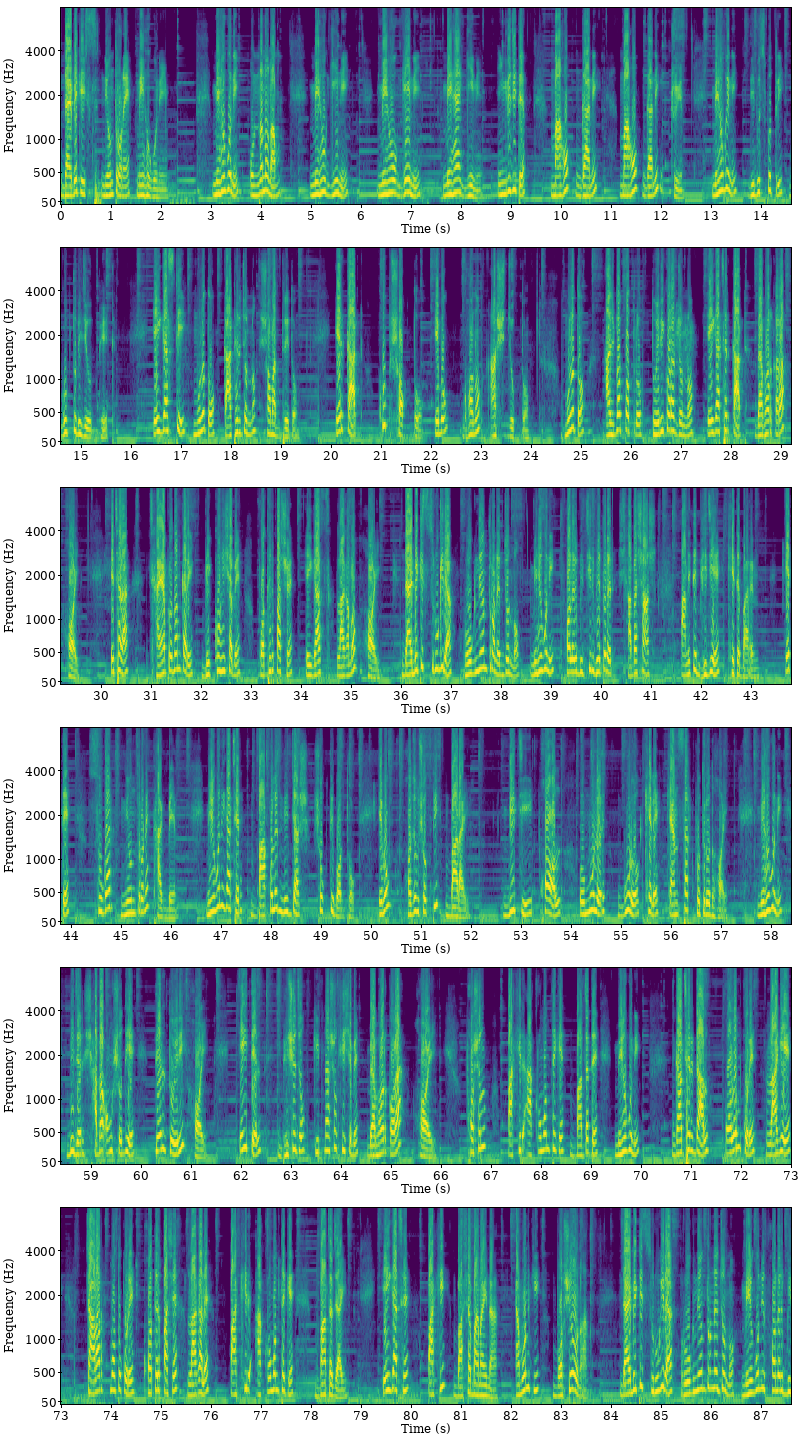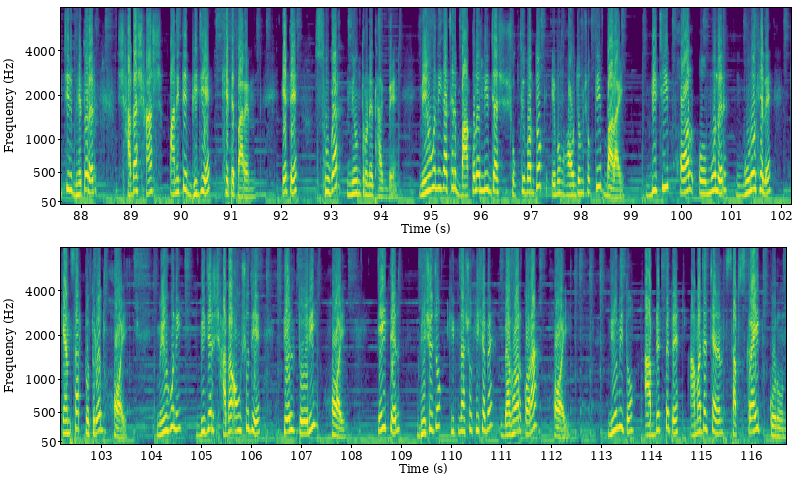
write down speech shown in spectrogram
Diabetes নিয়ন্ত্রণে মেহগুনি। মেহগুনি অন্যান্য নাম মেহগিনি, মেহগেনি, মেহাগিনি। ইংরেজিতে মাহগানি মাহগানি ট্রি। মেহগিনি দ্বিবীজপত্রী গুপ্তবীজী উদ্ভিদ। এই গাছটি মূলত কাঠের জন্য সমাদৃত। এর কাঠ খুব শক্ত এবং ঘন আঁশযুক্ত। মূলত আসবাবপত্র তৈরি করার জন্য এই গাছের কাঠ ব্যবহার করা হয়। এছাড়া ছায়া প্রদানকারী বৃক্ষ হিসাবে পথের পাশে এই গাছ লাগানো হয়। ডায়াবেটিস রোগীরা রোগ নিয়ন্ত্রণের জন্য মেহগুনি ফলের বিচির ভেতরের সাদা শ্বাস পানিতে ভিজিয়ে খেতে পারেন। এতে সুগার নিয়ন্ত্রণে থাকবে। মেহগুনি গাছের বাকলের নির্যাস শক্তিবর্ধক এবং হজম শক্তি বাড়ায়। বিচি, ফল ও মূলের গুঁড়ো খেলে ক্যান্সার প্রতিরোধ হয়। মেহগুনি বীজের সাদা অংশ দিয়ে তেল তৈরি হয়। এই তেল ভেষজ কীটনাশক হিসেবে ব্যবহার করা হয়। ফসল পাখির আক্রমণ থেকে বাঁচাতে মেহগুনি গাছের ডাল কলম করে লাগিয়ে চারার মতো করে ক্ষতের পাশে লাগালে পাখির আক্রমণ থেকে বাঁচা যায়। এই গাছে পাখি বাসা বানায় না, এমনকি বসেও না। ডায়াবেটিস রোগীরা রোগ নিয়ন্ত্রণের জন্য মেহগুনি ফলের বিচির ভেতরের সাদা শ্বাস পানিতে ভিজিয়ে খেতে পারেন। এতে সুগার নিয়ন্ত্রণে থাকবে। মেহগুনি গাছের বাকলের নির্যাস শক্তিবর্ধক এবং হজম শক্তি বাড়ায়। বিচি, ফল ও মূলের গুঁড়ো খেলে ক্যান্সার প্রতিরোধ হয়। মেহগুনি বীজের সাদা অংশ দিয়ে তেল তৈরি হয়। এই তেল ভেষজ কীটনাশক হিসেবে ব্যবহার করা হয়। নিয়মিত আপডেট পেতে আমাদের চ্যানেল সাবস্ক্রাইব করুন।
